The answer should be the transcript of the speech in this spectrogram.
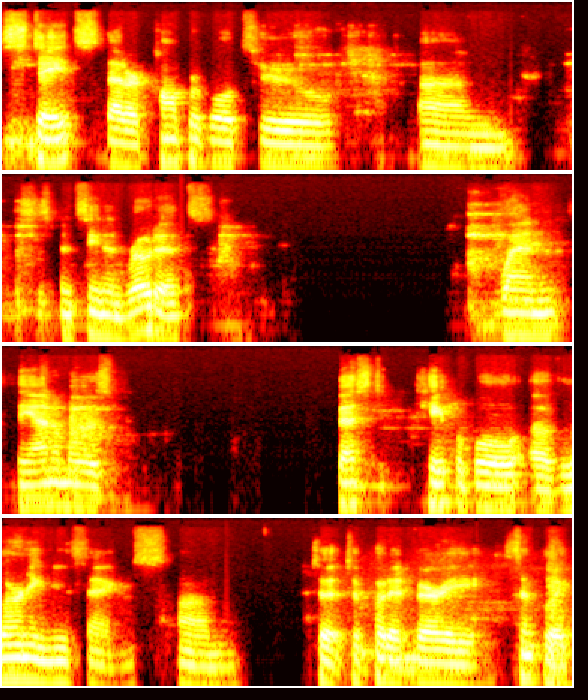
states that are comparable to, um, this has been seen in rodents, when the animal is best capable of learning new things, um, to, to put it very simply.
